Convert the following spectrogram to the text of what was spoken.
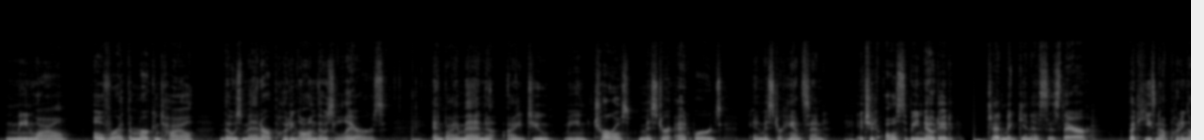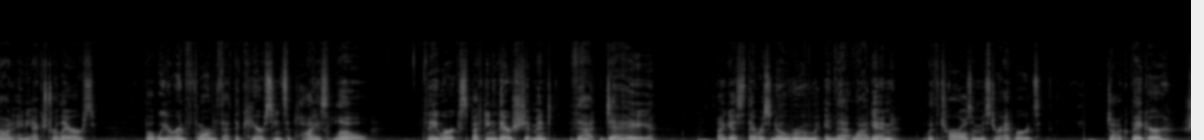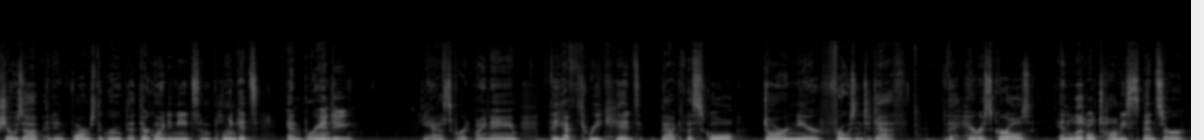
Meanwhile, over at the mercantile, those men are putting on those layers. And by men, I do mean Charles, Mr. Edwards, and Mr. Hanson. It should also be noted Ted McGinnis is there, but he's not putting on any extra layers but we are informed that the kerosene supply is low. They were expecting their shipment that day. I guess there was no room in that wagon with Charles and Mr. Edwards. Doc Baker shows up and informs the group that they're going to need some blankets and brandy. He asks for it by name. They have three kids back at the school, darn near frozen to death. The Harris girls and little Tommy Spencer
